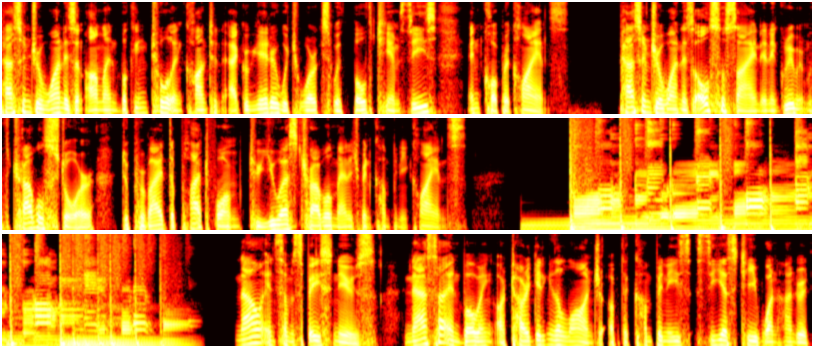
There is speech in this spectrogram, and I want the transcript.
Passenger One is an online booking tool and content aggregator which works with both TMCs and corporate clients. Passenger One has also signed an agreement with Travel Store to provide the platform to U.S. travel management company clients. Now, in some space news, NASA and Boeing are targeting the launch of the company's CST 100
